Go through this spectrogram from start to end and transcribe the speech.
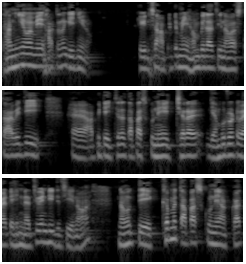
තනියම මේ හටන ගෙනියනවා. ඒ නිසා අපිට මේ හම්බෙලා තියෙන අවස්ථාවේදී අපිට ඉච්ඡර තපස් ගුණේ ඉච්ඡර ගැඹුරට වැටෙන්නේ නැති වෙන්න ඉඩ තියෙනවා. නමුත් ඒ එකම තපස් ගුණයක්වත්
